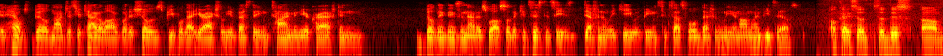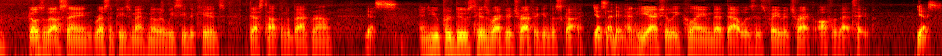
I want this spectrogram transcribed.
it helps build not just your catalog, but it shows people that you're actually investing time in your craft and building things in that as well. So the consistency is definitely key with being successful, definitely in online beat sales. Okay, so so this um, goes without saying. Rest in peace, Mac Miller. We see the kids' desktop in the background. Yes. And you produced his record, "Traffic in the Sky." Yes, I did. And he actually claimed that that was his favorite track off of that tape. Yes.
